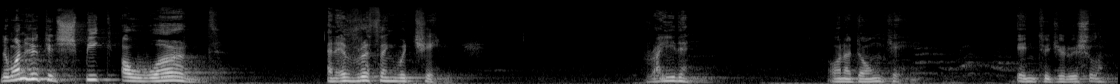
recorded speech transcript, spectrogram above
The one who could speak a word and everything would change. Riding on a donkey into Jerusalem.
